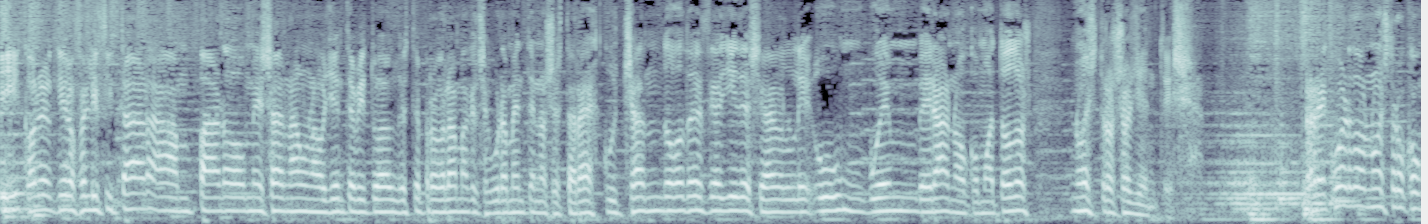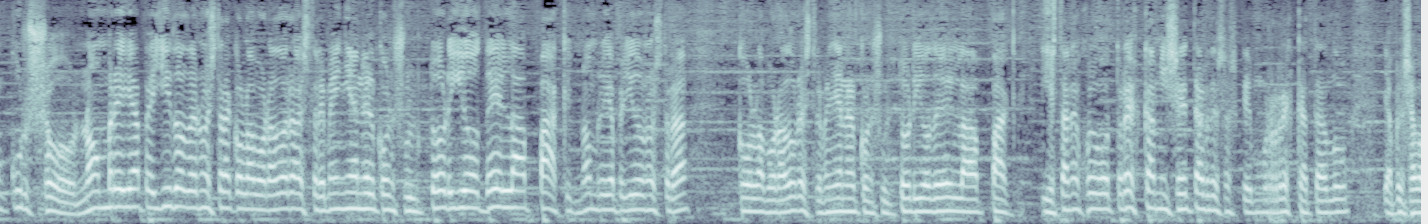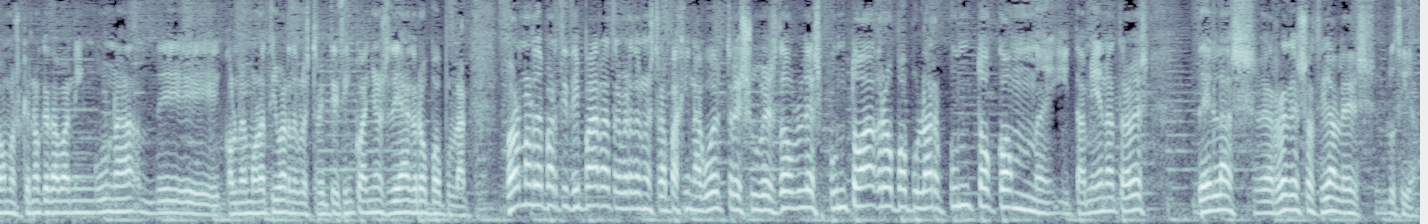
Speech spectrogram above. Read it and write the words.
Y con él quiero felicitar a Amparo Mesana, una oyente habitual de este programa que seguramente nos estará escuchando desde allí, desearle un buen verano, como a todos nuestros oyentes. Recuerdo nuestro concurso, nombre y apellido de nuestra colaboradora extremeña en el consultorio de la PAC, nombre y apellido nuestra colaboradora extremeña en el consultorio de la PAC. Y están en juego tres camisetas de esas que hemos rescatado. Ya pensábamos que no quedaba ninguna de conmemorativas de los 35 años de Agropopular. Formas de participar a través de nuestra página web www.agropopular.com y también a través de las redes sociales, Lucía.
